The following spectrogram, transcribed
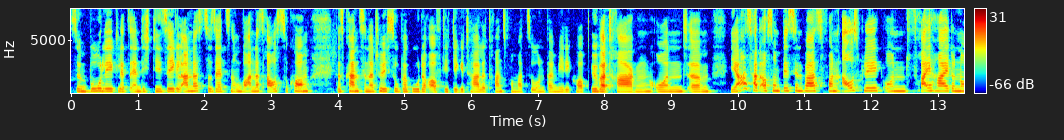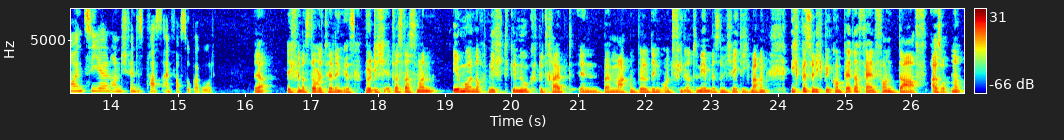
Symbolik, letztendlich die Segel anders zu setzen, um woanders rauszukommen. Das kannst du natürlich super gut auch auf die digitale Transformation bei Medicorp übertragen. Und ähm, ja, es hat auch so ein bisschen was von Ausblick und Freiheit und neuen Zielen und ich finde, es passt einfach super gut. Ja, ich finde, Storytelling ist wirklich etwas, was man immer noch nicht genug betreibt in, beim Markenbuilding und viele Unternehmen das noch nicht richtig machen. Ich persönlich bin kompletter Fan von Darf, also ne,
